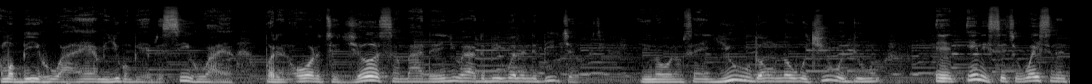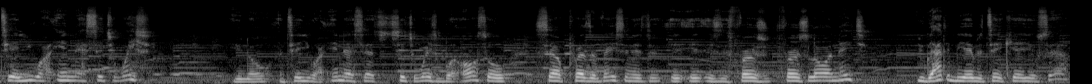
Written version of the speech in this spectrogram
I'm gonna be who I am, and you're gonna be able to see who I am. But in order to judge somebody, then you have to be willing to be judged. You know what I'm saying? You don't know what you would do in any situation until you are in that situation. You know, until you are in that situation. But also, self-preservation is the, is the first first law of nature. You got to be able to take care of yourself.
